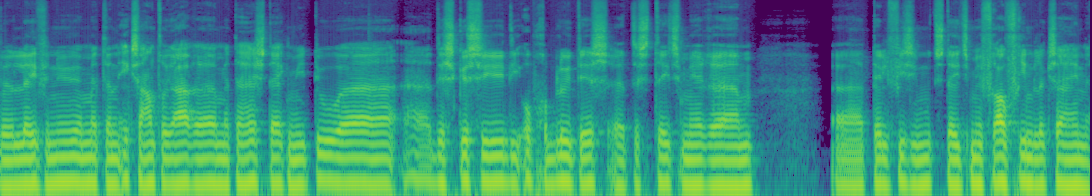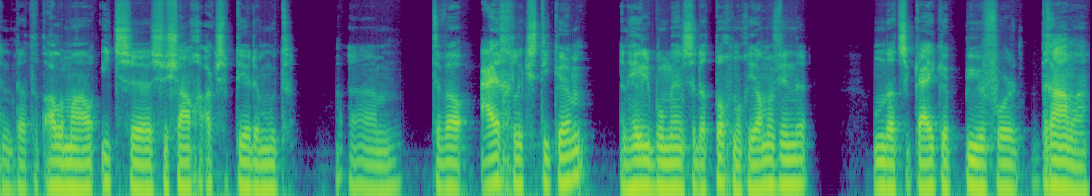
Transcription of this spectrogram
We leven nu met een x aantal jaren met de hashtag MeToo-discussie die opgebloeid is. Het is steeds meer. ehm, eh, televisie moet steeds meer vrouwvriendelijk zijn en dat het allemaal iets eh, sociaal geaccepteerder moet. Ehm, terwijl eigenlijk stiekem een heleboel mensen dat toch nog jammer vinden, omdat ze kijken puur voor drama.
